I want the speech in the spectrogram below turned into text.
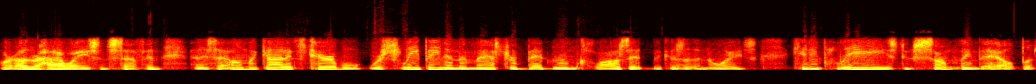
or other highways and stuff. And, and they say, oh my God, it's terrible. We're sleeping in the master bedroom closet because of the noise. Can you please do something to help us?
